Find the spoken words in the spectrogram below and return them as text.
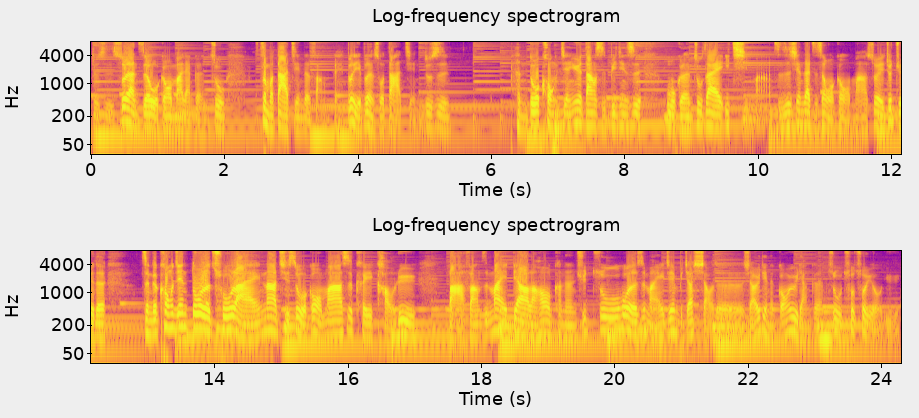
就是虽然只有我跟我妈两个人住这么大间的房，哎，不也不能说大间，就是。很多空间，因为当时毕竟是五个人住在一起嘛，只是现在只剩我跟我妈，所以就觉得整个空间多了出来。那其实我跟我妈是可以考虑把房子卖掉，然后可能去租，或者是买一间比较小的小一点的公寓，两个人住绰绰有余。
